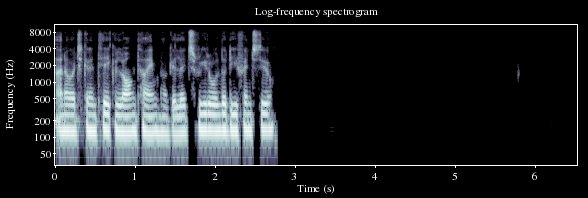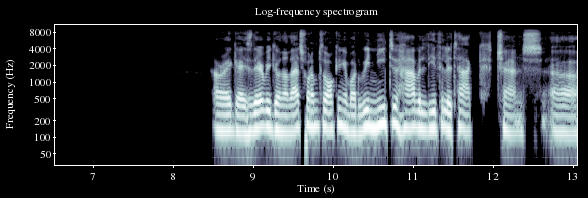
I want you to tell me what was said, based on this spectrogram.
I know it's going to take a long time. Okay, let's re-roll the defense too. All right, guys, there we go. Now that's what I'm talking about. We need to have a lethal attack chance uh,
